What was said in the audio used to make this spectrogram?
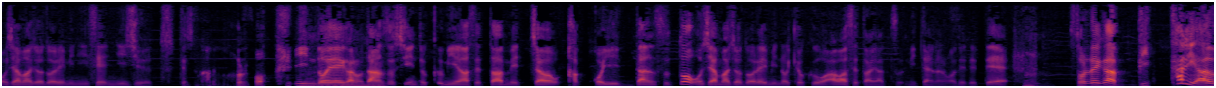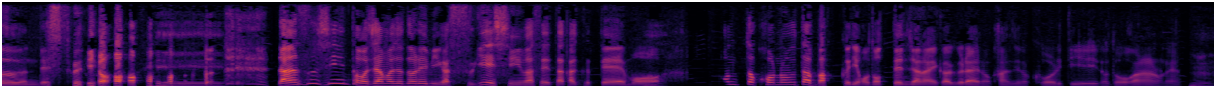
お邪魔女ドレミ2020っつって、このインド映画のダンスシーンと組み合わせためっちゃかっこいいダンスとお邪魔女ドレミの曲を合わせたやつみたいなのが出てて、うん。それがぴったり合うんですよ。ダンスシーンとお邪魔女ドレミがすげえ親和性高くて、もう、ほんとこの歌バックに踊ってんじゃないかぐらいの感じのクオリティの動画なのね。うん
